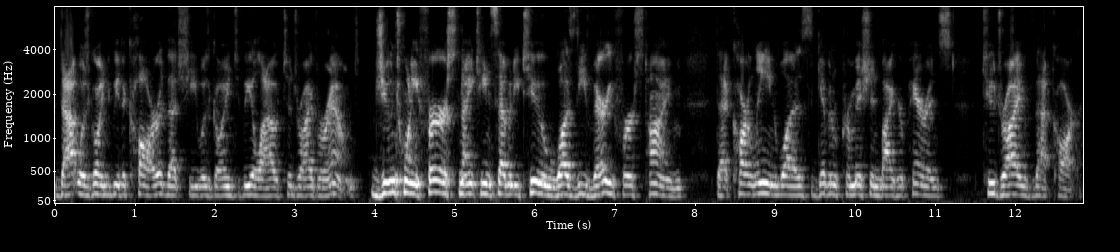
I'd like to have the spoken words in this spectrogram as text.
that was going to be the car that she was going to be allowed to drive around. June 21st, 1972 was the very first time that Carlene was given permission by her parents to drive that car.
